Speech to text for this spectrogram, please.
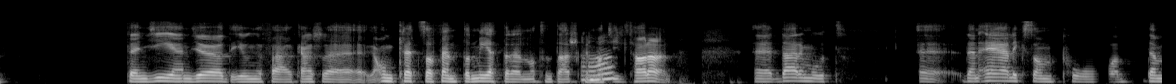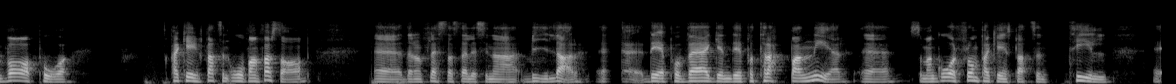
Den gengöd i ungefär kanske omkrets av 15 meter eller något sånt där så kunde Ja. man höra den. Eh, däremot, eh, den är liksom på... Den var på parkeringsplatsen ovanför Saab. Eh, där de flesta ställer sina bilar. Eh, det är på vägen, det är på trappan ner. Eh, så man går från parkeringsplatsen till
